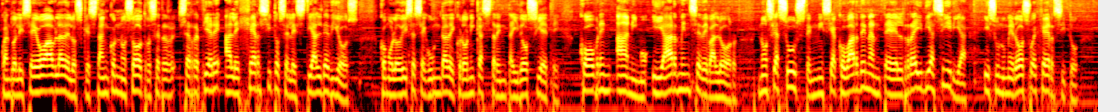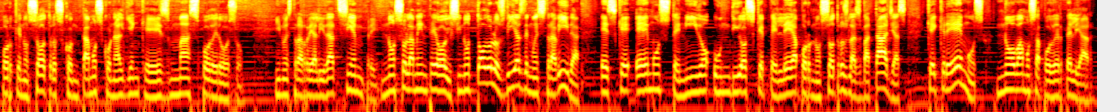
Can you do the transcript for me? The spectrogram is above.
Cuando Eliseo habla de los que están con nosotros, se, se, refiere al ejército celestial de Dios, como lo dice segunda de Crónicas 32:7. Cobren ánimo y ármense de valor. No se asusten ni se acobarden ante el rey de Asiria y su numeroso ejército, porque nosotros contamos con alguien que es más poderoso y nuestra realidad siempre, no solamente hoy, sino todos los días de nuestra vida, es que hemos tenido un Dios que pelea por nosotros las batallas que creemos no vamos a poder pelear.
